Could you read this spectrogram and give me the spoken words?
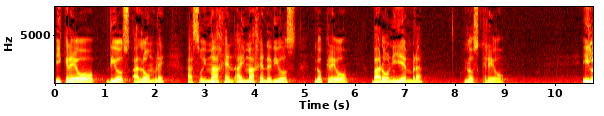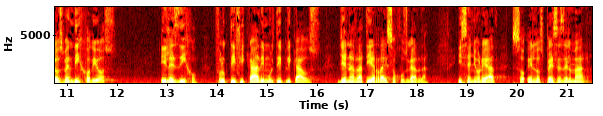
Y creó Dios al hombre a su imagen, a imagen de Dios lo creó, varón y hembra los creó. Y los bendijo Dios y les dijo, fructificad y multiplicaos, llenad la tierra y sojuzgadla, y señoread en los peces del mar,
